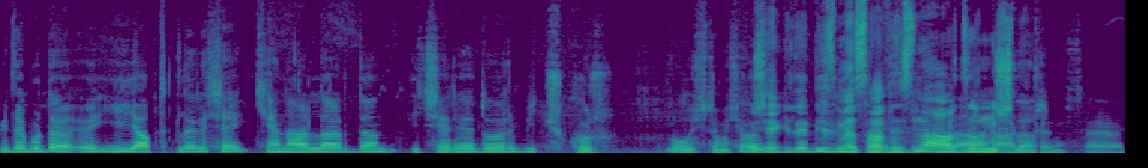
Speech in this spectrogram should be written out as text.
Bir de burada e, iyi yaptıkları şey kenarlardan içeriye doğru bir çukur oluşturmuşlar. Bu şekilde diz mesafesini Daha artırmışlar. artırmışlar, evet.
